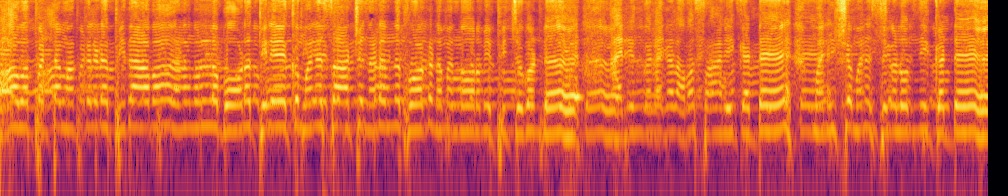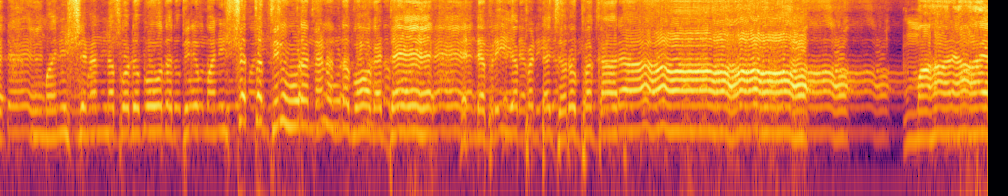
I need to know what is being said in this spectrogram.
പാവപ്പെട്ട മക്കളുടെ പിതാവാണെന്നുള്ള ബോധത്തിലേക്ക് മനസാക്ഷി നടന്നു പോകണമെന്ന് ഓർമ്മിപ്പിച്ചുകൊണ്ട് അരുങ്കലകൾ അവസാനിക്കട്ടെ മനുഷ്യ മനസ്സുകൾ ഒന്നിക്കട്ടെ മനുഷ്യനെന്ന പൊതുബോധത്തിലും മനുഷ്യത്വത്തിലൂടെ നടന്നു പോകട്ടെ. എന്റെ പ്രിയപ്പെട്ട ചെറുപ്പക്കാരാ മഹാനായ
